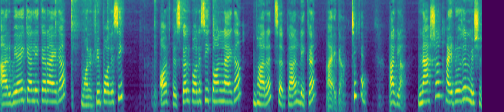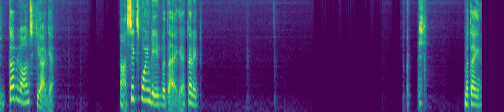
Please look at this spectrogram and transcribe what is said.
आरबीआई क्या लेकर आएगा? मॉनेटरी पॉलिसी और फ़िज़िकल पॉलिसी कौन लाएगा? भारत सरकार लेकर आएगा। ठीक है? अगला नेशनल हाइड्रोजन मिशन कब लॉन्च किया गया? हाँ सिक्स पॉइंट एट बताया गया करेक्ट बताइए।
